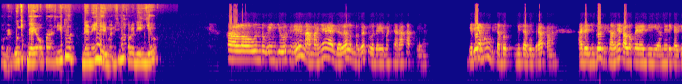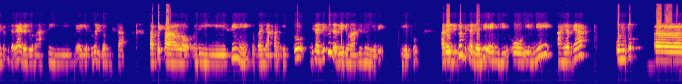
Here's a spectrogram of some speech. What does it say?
ya, untuk biaya operasinya tuh dananya dari mana sih mbak kalau di NGO? Kalau untuk NGO sendiri namanya adalah lembaga swadaya masyarakat ya. Jadi emang bisa be bisa beberapa. Ada juga misalnya kalau kayak di Amerika gitu misalnya ada donasi kayak gitu juga bisa. Tapi kalau di sini kebanyakan itu bisa juga dari donasi sendiri gitu. Ada juga bisa jadi NGO ini akhirnya untuk uh,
